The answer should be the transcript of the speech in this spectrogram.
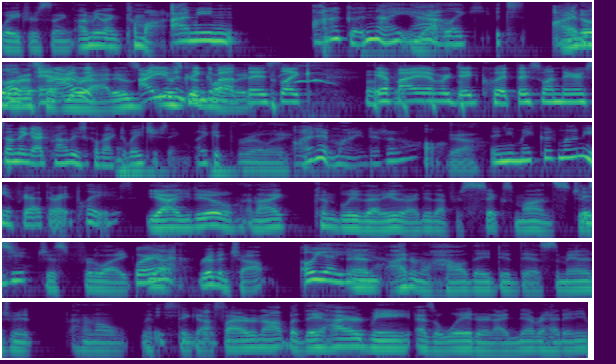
waitressing. I mean, like, come on. I mean, on a good night, yeah, Yeah. like it's. I know the restaurant you're would- at. It was- I it even was think about this, like if I ever did quit this one day or something, I'd probably just go back to waitressing. Like it's, really? I didn't mind it at all. Yeah. And you make good money if you're at the right place. Yeah, you do. And I couldn't believe that either. I did that for six months. Just you? just for like Where yeah, at? Rib & Chop. Oh yeah, yeah. and yeah. I don't know how they did this. The management, I don't know if They they, got busy. fired or not, but they hired me as a waiter, and I'd never had any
